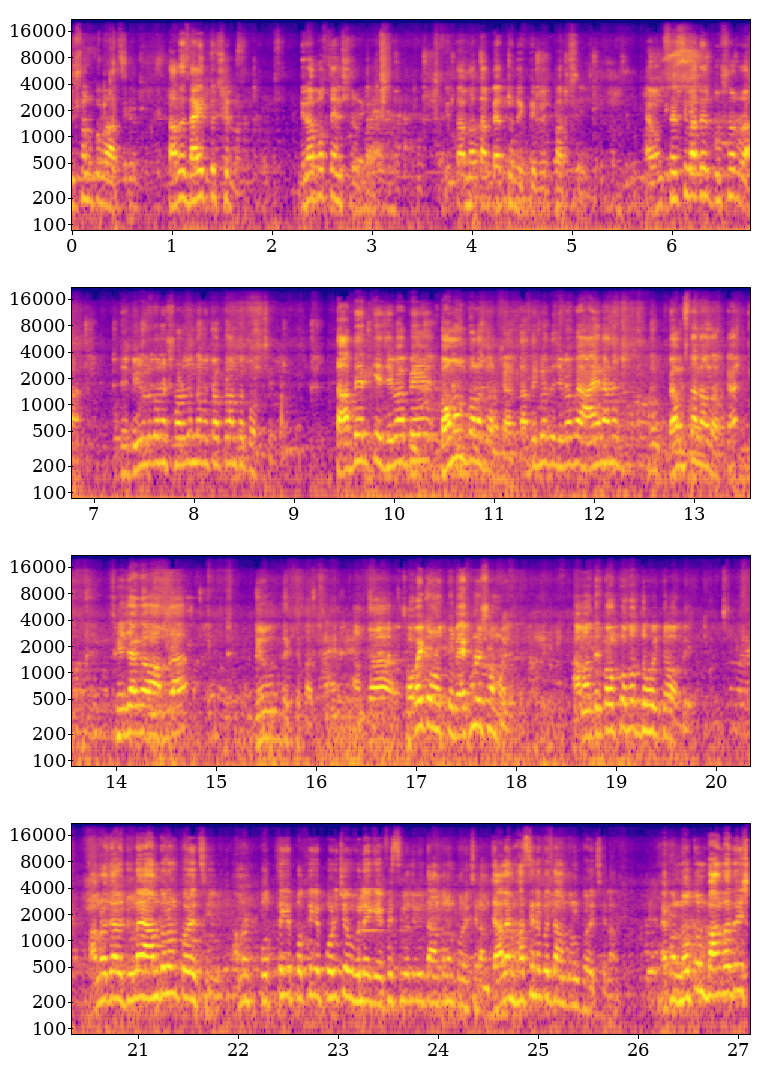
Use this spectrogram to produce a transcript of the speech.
মিশনগুলো আছে, তাদের দায়িত্ব ছিল নিরাপত্তা এনশোর করা। কিন্তু আমরা তার ব্যর্থ দেখতে পাচ্ছি। এবং ফেসিবাদের দোসররা যে বিভিন্ন ধরনের ষড়যন্ত্র চক্রান্ত করছে, তাদেরকে যেভাবে দমন করা দরকার, তাদের বিরুদ্ধে যেভাবে আইনানুগ ব্যবস্থা নেওয়া দরকার, সেই জায়গাও আমরা বিরোধ দেখতে পাচ্ছি। আমরা সবাইকে অনুরোধ করব, এখনই সময়। আমাদের ঐক্যবদ্ধ হইতে হবে। আমরা যারা জুলাই আন্দোলন করেছি, আমরা প্রত্যেকে প্রত্যেকে পরিচয় ভুলে গিয়ে ফেসিবাদের বিরুদ্ধে আন্দোলন করেছিলাম, জালেম হাসিনের বিরুদ্ধে আন্দোলন করেছিলাম। এখন নতুন বাংলাদেশ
